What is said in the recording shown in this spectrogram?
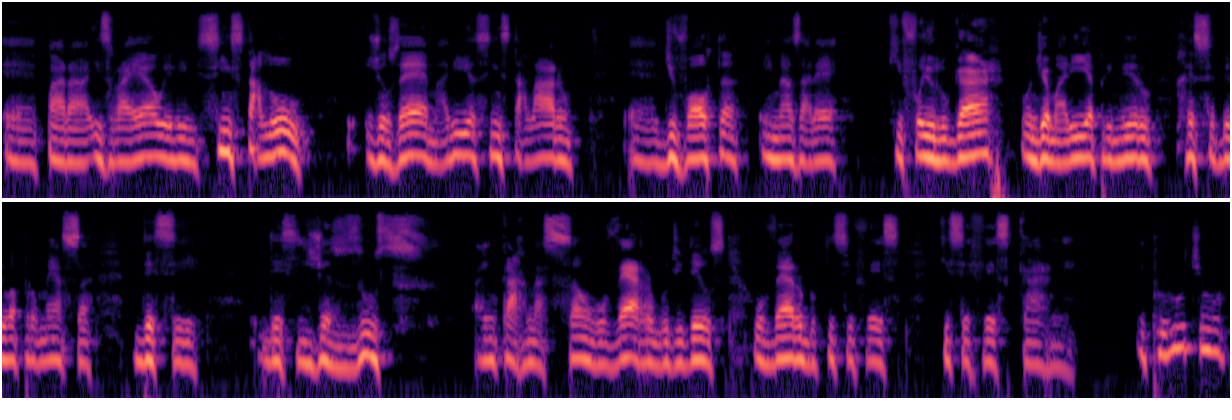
é, para Israel, ele se instalou, José, Maria se instalaram é, de volta em Nazaré, que foi o lugar onde a Maria primeiro recebeu a promessa desse, desse Jesus, a encarnação, o Verbo de Deus, o Verbo que se fez, que se fez carne. E por último,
